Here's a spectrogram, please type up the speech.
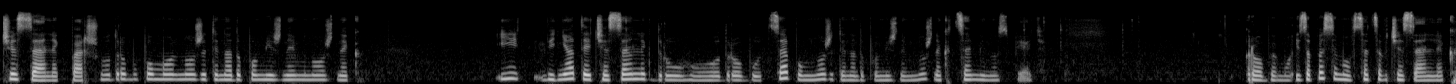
чисельник першого дробу помножити на допоміжний множник і відняти чисельник другого дробу. Це помножити на допоміжний множник це мінус 5. Робимо і записуємо все це в чисельник.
